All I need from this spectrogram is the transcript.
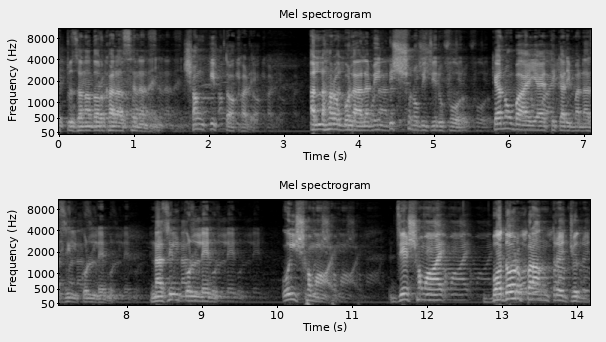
একটু জানা দরকার আছে না নাই? সংক্ষিপ্ত আকারে। আল্লাহ রাব্বুল আলামিন বিশ্ব নবীজির উপর কেন বা এই আয়াতি কারিমা নাজিল করলেন? নাজিল করলেন ওই সময়, যে সময় বদর প্রান্তরে যুদ্ধ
